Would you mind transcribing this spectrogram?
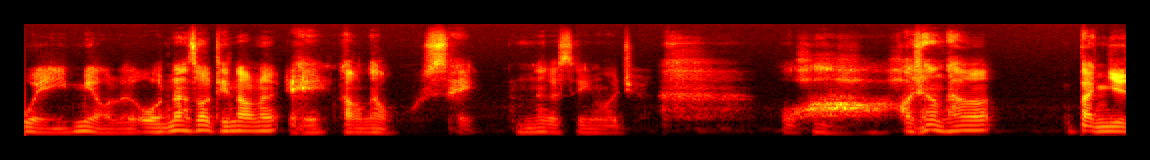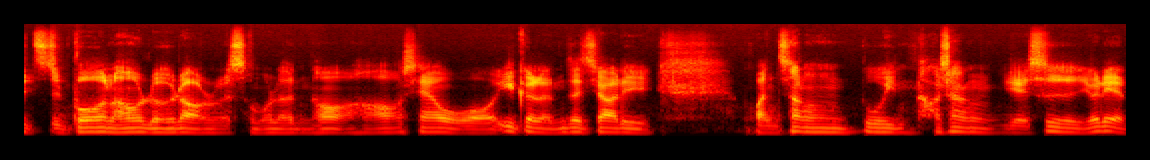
微妙的。我那时候听到那个哎，然后那五岁那个声音，我觉得哇，好像他。半夜直播，然后惹扰了什么人哦？好，现在我一个人在家里晚上录音，好像也是有点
